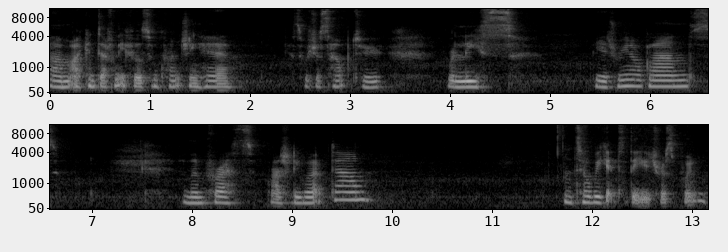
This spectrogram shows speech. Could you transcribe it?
Um, I can definitely feel some crunching here. This will just help to release the adrenal glands and then press, gradually work down until we get to the uterus point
